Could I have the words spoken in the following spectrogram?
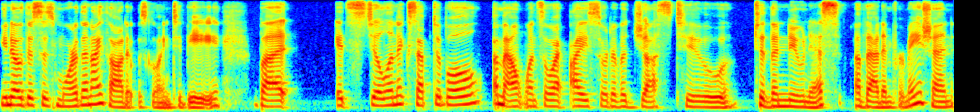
you know this is more than i thought it was going to be but it's still an acceptable amount once I, I, sort of adjust to to the newness of that information.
